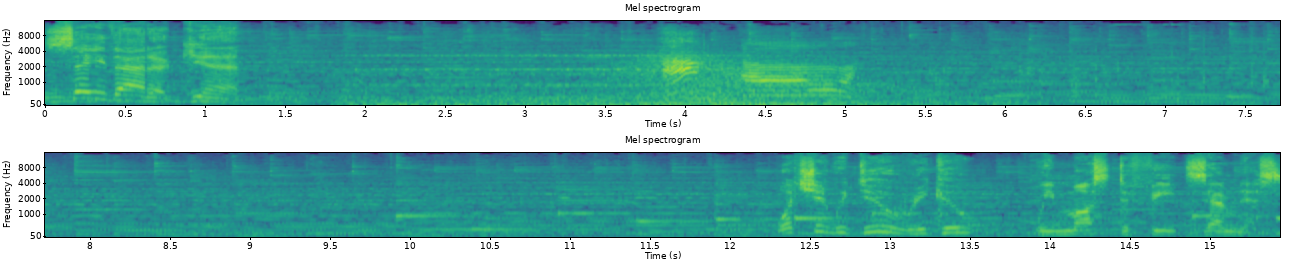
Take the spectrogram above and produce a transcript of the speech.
Say that again. What should we do, Riku? We must defeat Xemnas.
